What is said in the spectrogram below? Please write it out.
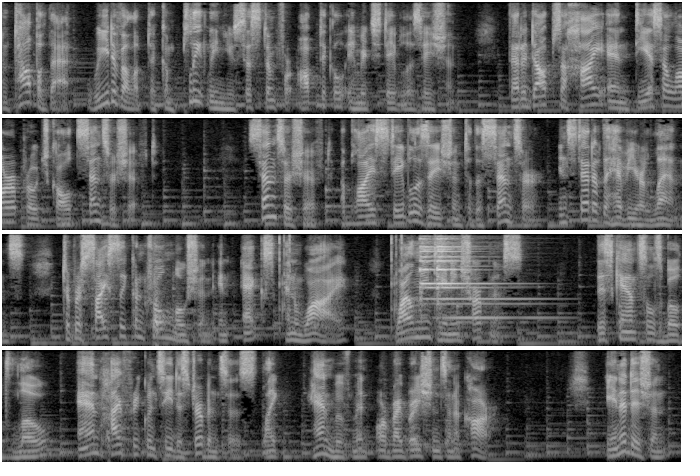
On top of that, we developed a completely new system for optical image stabilization that adopts a high-end DSLR approach called sensor shift. Sensor shift applies stabilization to the sensor instead of the heavier lens to precisely control motion in X and Y while maintaining sharpness. This cancels both low and high frequency disturbances like hand movement or vibrations in a car. In addition,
